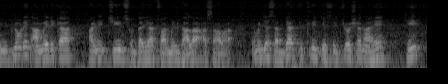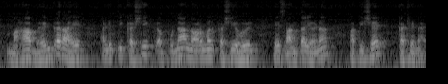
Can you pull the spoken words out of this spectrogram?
इन्क्लुडिंग अमेरिका आणि चीनसुद्धा यात सामील झाला असावा. तर म्हणजे सध्या तिथली जी सिच्युएशन आहे ही महाभयंकर आहे आणि ती कशी पुन्हा नॉर्मल कशी होईल हे सांगता येणं अतिशय कठीण आहे.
